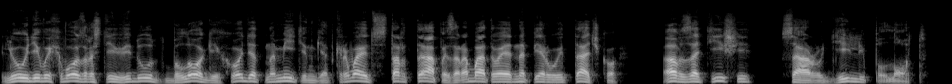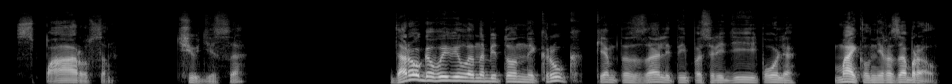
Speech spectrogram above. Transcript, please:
Люди в их возрасте ведут блоги, ходят на митинги, открывают стартапы, зарабатывая на первую тачку, а в затишье соорудили плот с парусом. Чудеса! Дорога вывела на бетонный круг, кем-то залитый посреди поля. Майкл не разобрал.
